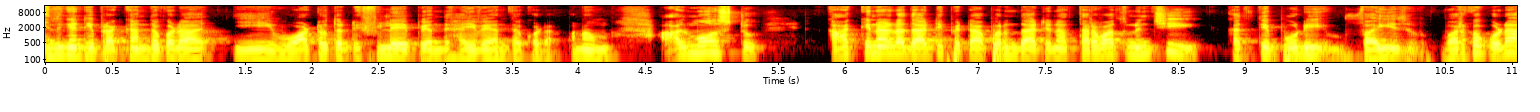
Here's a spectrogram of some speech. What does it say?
ఎందుకంటే ఈ ప్రక్క అంతా కూడా ఈ వాటర్ తోటి ఫిల్ అయిపోయింది హైవే అంతా కూడా. మనం ఆల్మోస్ట్ కాకినాడ దాటి పిఠాపురం దాటిన తర్వాత నుంచి కత్తిపూడి వైజ్ వరకు కూడా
